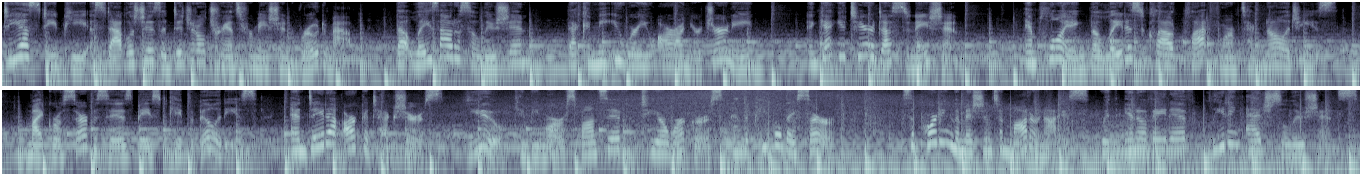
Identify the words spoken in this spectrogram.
DSDP establishes a digital transformation roadmap that lays out a solution that can meet you where you are on your journey and get you to your destination. Employing the latest cloud platform technologies, microservices based capabilities, and data architectures, you can be more responsive to your workers and the people they serve. Supporting the mission to modernize with innovative, leading edge solutions.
